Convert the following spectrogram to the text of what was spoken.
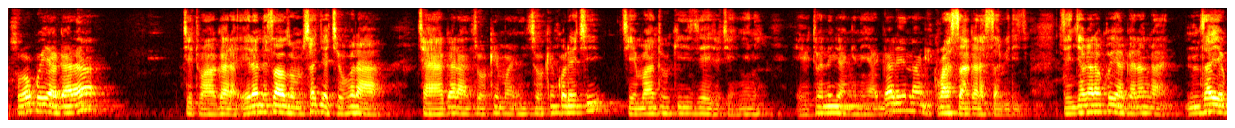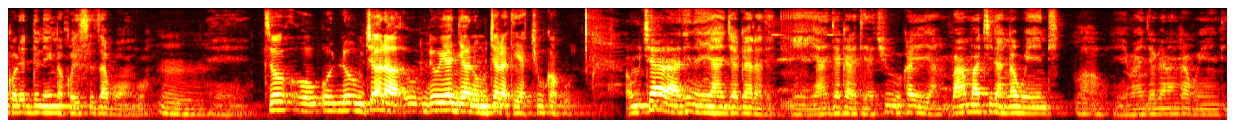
sobola okweyagala kyetwagala era nesaawa omusajja kivula kyayagala nsooke ma- nsooke nkole ki? Kyemba ntuukiriza ekyo kyennyini ebitone byange neyagale nange kuba saagala sabiriza nze njagala kweyagala nga nza yekoledde naye nga kozeseza bwongo. Eh, so omukyala ne yajja wano omukyala teyakyukako omukyala ate naye yanjagala eh, yanjagala teyakyuka bamatira nga bwendi Eh, banjagala nga bwendi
